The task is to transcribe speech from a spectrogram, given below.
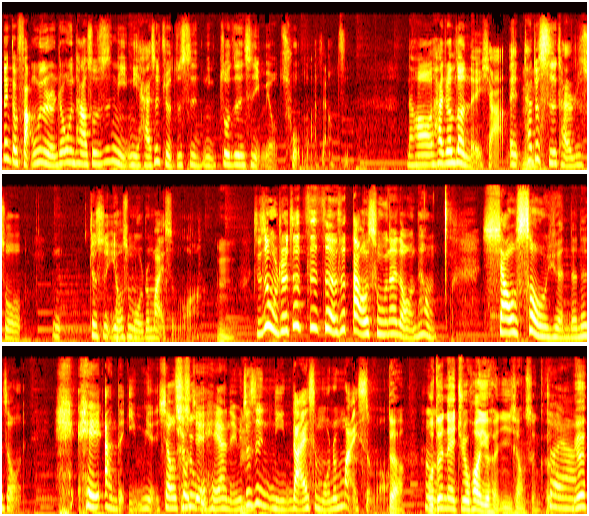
那个访问的人就问他说：“就是你，你还是觉得就是你做这件事情没有错吗？”这样子，然后他就愣了一下，哎、欸，他就思考了，就说：“嗯，就是有什么我就卖什么啊。”嗯，只是我觉得这这真的是道出那种那种销售员的那种黑黑暗的一面，销售界黑暗的一面，就是你来什么我就卖什么。对啊，我对那句话也很印象深刻。对啊，因为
